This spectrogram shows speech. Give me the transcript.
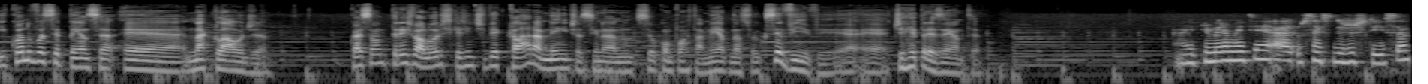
E quando você pensa é, na Cláudia, Quais são três valores que a gente vê claramente assim na, no seu comportamento, na sua, o que você vive, é, é, te representa? Aí, primeiramente, é o senso de justiça.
